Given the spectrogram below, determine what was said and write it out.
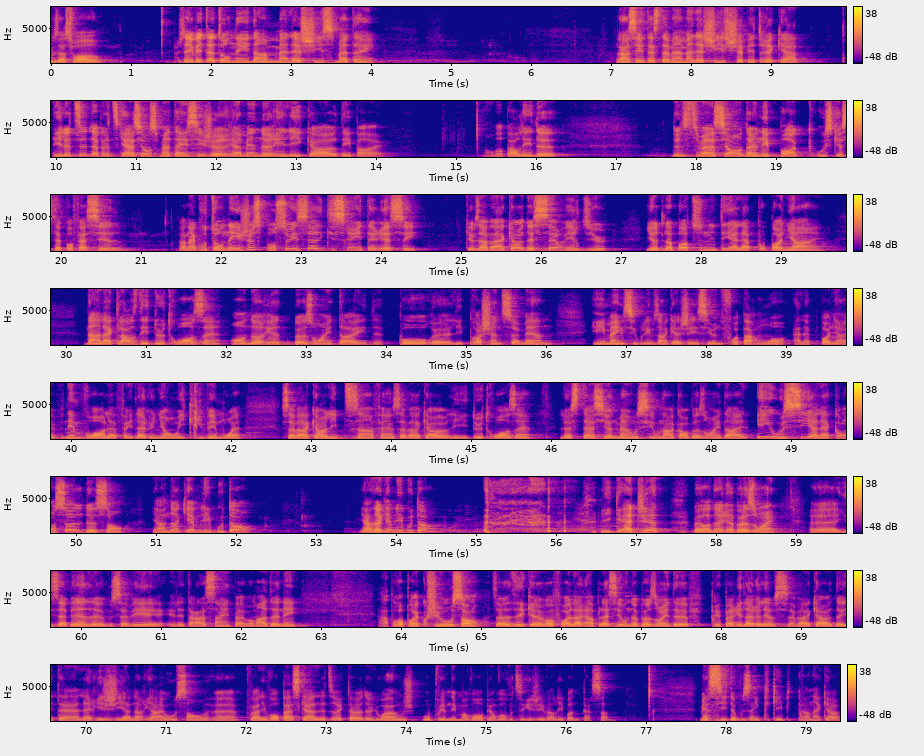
vous asseoir. Je vous invite à tourner dans Malachie ce matin. L'Ancien Testament, Malachie, chapitre 4. Et le titre de la prédication ce matin, c'est Je ramènerai les cœurs des pères. On va parler d'une situation, d'une époque où ce que c'était pas facile. Pendant que vous tournez, juste pour ceux et celles qui seraient intéressés, que vous avez à cœur de servir Dieu, il y a de l'opportunité à la pouponnière dans la classe des 2-3 ans, on aurait besoin d'aide pour euh, les prochaines semaines. Et même si vous voulez vous engager, c'est une fois par mois à la pouponnière. Venez me voir à la fin de la réunion, écrivez-moi. Ça va à cœur les petits-enfants, ça va à cœur les 2-3 ans. Le stationnement aussi, on a encore besoin d'aide. Et aussi à la console de son. Il y en a qui aiment les boutons? Il y en a qui aiment les boutons? les gadgets, ben, on aurait besoin. Euh, Isabelle, vous savez, elle est enceinte, puis à un moment donné, elle ne pourra pas accoucher au son. Ça veut dire qu'il va falloir la remplacer. On a besoin de préparer de la relève. Si ça va à cœur d'être à la régie en arrière au son, euh, vous pouvez aller voir Pascal, le directeur de louange, ou vous pouvez venir me voir, puis on va vous diriger vers les bonnes personnes. Merci de vous impliquer et de prendre à cœur.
